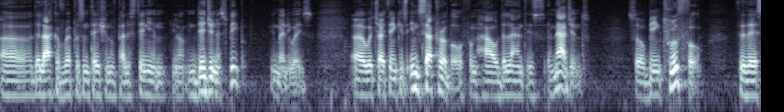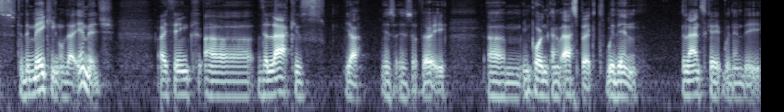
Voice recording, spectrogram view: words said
uh, the lack of representation of Palestinian, you know, indigenous people in many ways, uh, which I think is inseparable from how the land is imagined. So being truthful to this, to the making of that image, I think uh, the lack is, yeah, is, is a very um, important kind of aspect within the landscape, within the,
